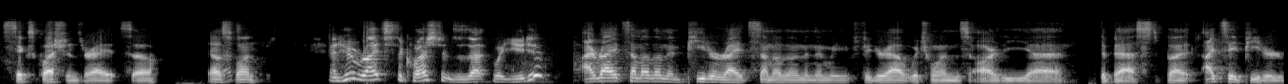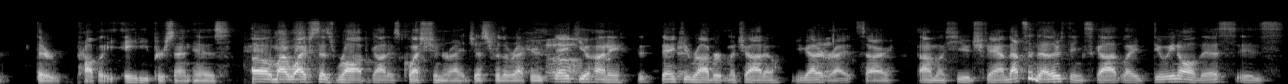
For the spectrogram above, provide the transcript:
six questions right. So that was That's fun. And who writes the questions? Is that what you do? I write some of them, and Peter writes some of them, and then we figure out which ones are the uh, the best. But I'd say Peter, they're probably 80% his. Oh, my wife says Rob got his question right, just for the record. Oh. Thank you, honey. Thank okay. you, Robert Machado. You got yeah. it right. Sorry. I'm a huge fan. That's another thing, Scott. Like doing all this is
